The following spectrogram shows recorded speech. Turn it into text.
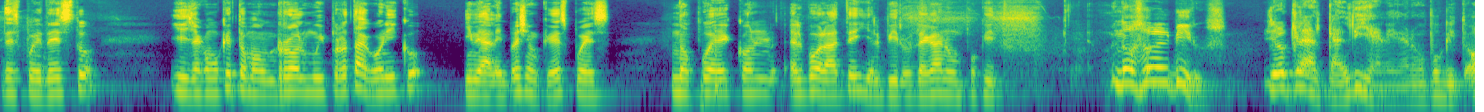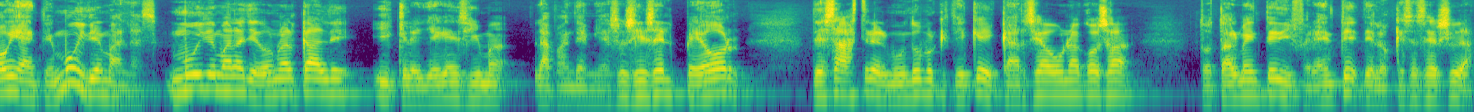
después de esto, y ella como que toma un rol muy protagónico y me da la impresión que después no puede con el volate y el virus le gana un poquito. no solo el virus, yo creo que la alcaldía le ganó un poquito. Obviamente, muy de malas, muy de malas llegó un alcalde y que le llegue encima la pandemia. Eso sí es el peor desastre del mundo porque tiene que dedicarse a una cosa totalmente diferente de lo que es hacer ciudad.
